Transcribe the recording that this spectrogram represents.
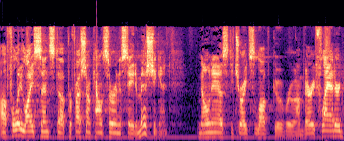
a fully licensed uh, professional counselor in the state of Michigan, known as Detroit's Love Guru. I'm very flattered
